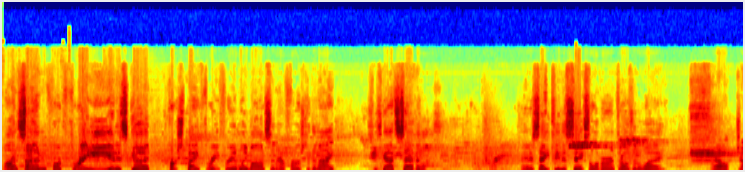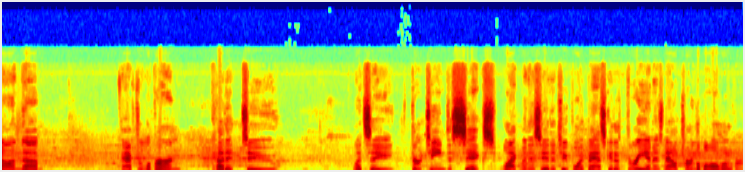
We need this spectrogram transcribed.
Monson for three, and it's good. First bank three for Emily Monson, her first of the night. She's got seven. And it's 18 to 6, and La Vergne throws it away. Well, John, uh, after La Vergne cut it to, let's see, 13 to 6. Blackman has hit a two point basket, a three, and has now turned the ball over.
